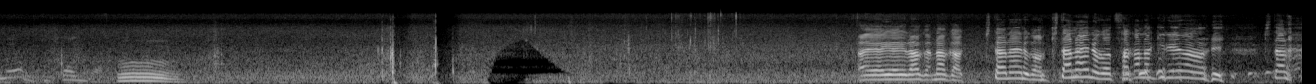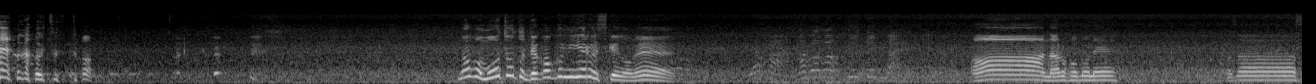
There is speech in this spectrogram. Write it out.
見た目よりちっちゃいん。だうん。あいやいやなん。かなん。か汚いのが汚いのが魚綺麗なのに汚いのが映っとなん。かもうちょっとでかく見えるん。ですけどねああなるほどねあざーす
